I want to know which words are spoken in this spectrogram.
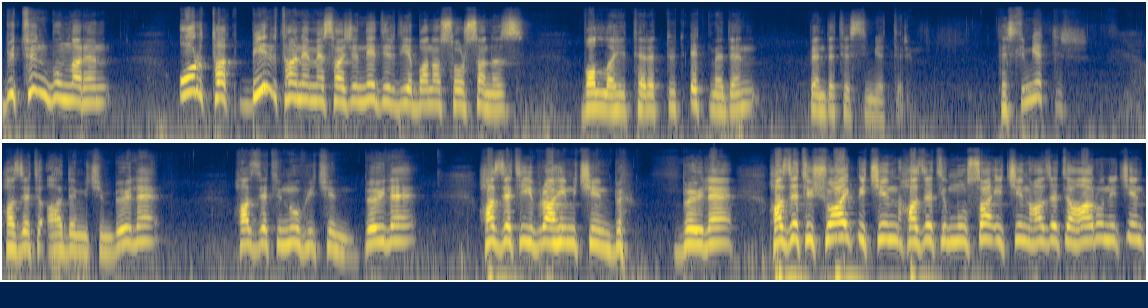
Bütün bunların ortak bir tane mesajı nedir diye bana sorsanız vallahi tereddüt etmeden ben de teslimiyet derim. Teslimiyettir. Hazreti Adem için böyle, Hazreti Nuh için böyle, Hazreti İbrahim için böyle, Hazreti Şuayb için, Hazreti Musa için, Hazreti Harun için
